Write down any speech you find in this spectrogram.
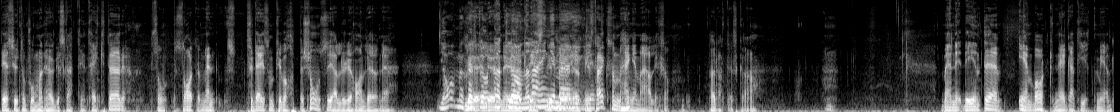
Dessutom får man högre skatteintäkter. Som staten. Men för dig som privatperson så gäller det att ha en löne, Ja men självklart att löneöknings- lönerna hänger med löneökningstakt som hänger med liksom. För att det ska... Men det är inte enbart negativt med,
